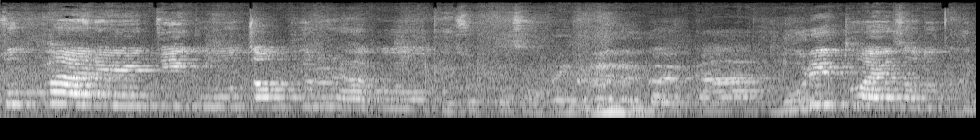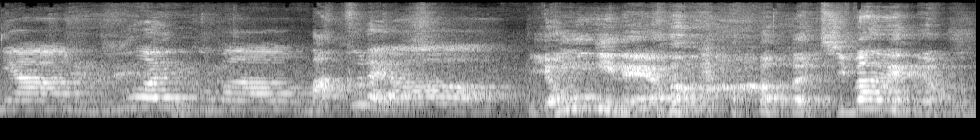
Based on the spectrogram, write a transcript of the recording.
소파를 뛰고 점프를 하고 계속해서 왜 그러는 음. 걸까? 놀이터에서도 그냥 누워있고 막, 막 그래요. 영웅이네요. 집안의 영웅.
